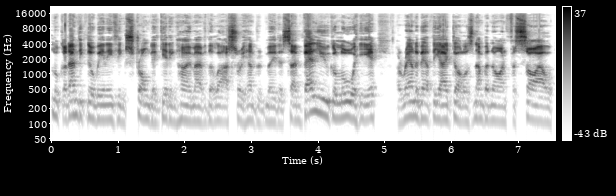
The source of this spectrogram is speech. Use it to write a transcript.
look, I don't think there'll be anything stronger getting home over the last 300 metres. So value galore here, around about the $8, number nine for Sile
